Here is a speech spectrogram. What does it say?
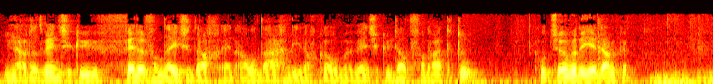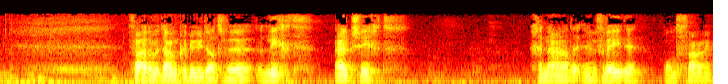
Nou, dat wens ik u verder van deze dag en alle dagen die nog komen, wens ik u dat van harte toe. Goed, zullen we de Heer danken. Vader, we danken u dat we licht, uitzicht, genade en vrede ontvangen.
